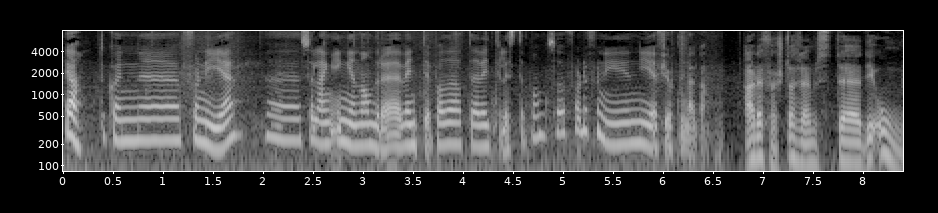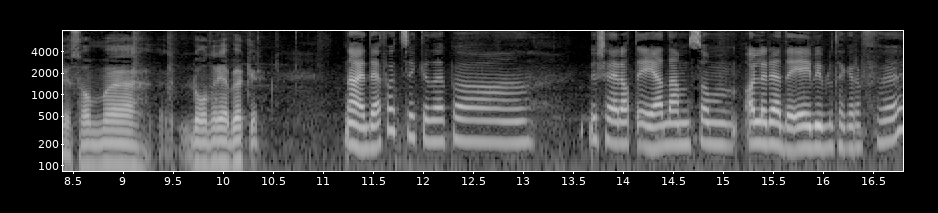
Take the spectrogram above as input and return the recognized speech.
Ja, du kan fornye. Så lenge ingen andre venter på det, at det er venteliste på den, så får du fornye nye 14 dager. Er det først og fremst eh, de unge som eh, låner e-bøker? Nei, det er faktisk ikke det på Du ser at det er dem som allerede er i biblioteket fra før.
